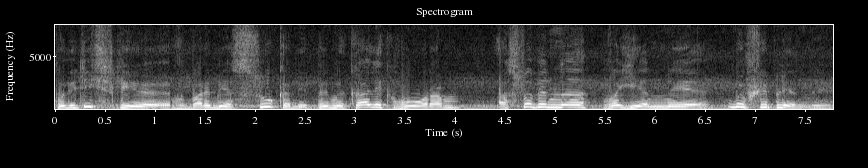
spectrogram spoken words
политические в борьбе с суками примыкали к ворам, особенно военные, бывшие пленные.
